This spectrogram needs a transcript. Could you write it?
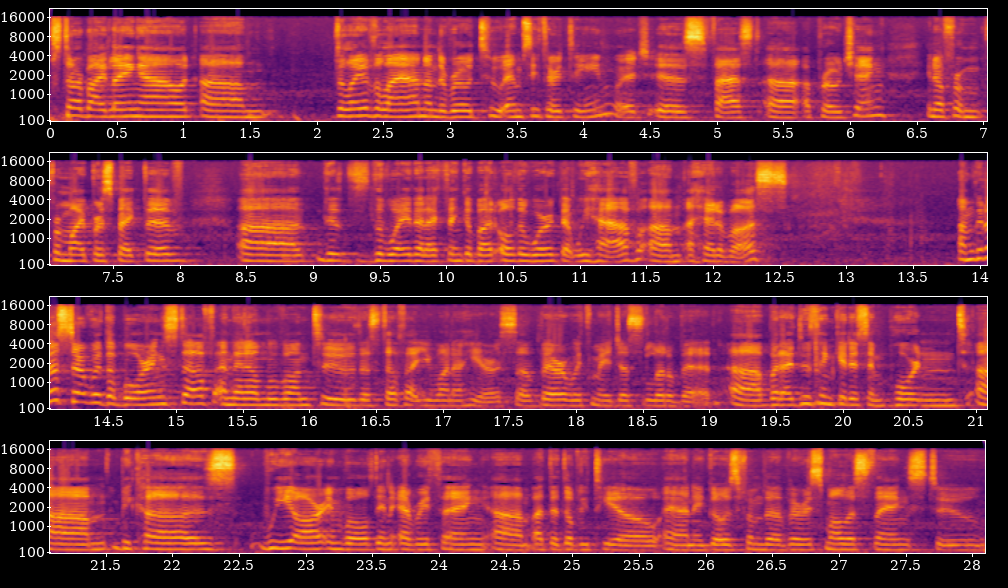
start by laying out um, the lay of the land on the road to MC13, which is fast uh, approaching. You know, from, from my perspective, uh, this is the way that I think about all the work that we have um, ahead of us. I'm going to start with the boring stuff, and then I'll move on to the stuff that you want to hear. So bear with me just a little bit. Uh, but I do think it is important um, because we are involved in everything um, at the WTO, and it goes from the very smallest things to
